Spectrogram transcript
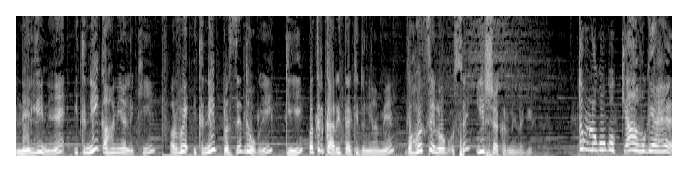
नेली ने इतनी कहानियाँ लिखी और वह इतनी प्रसिद्ध हो गई कि पत्रकारिता की दुनिया में बहुत से लोग उससे ईर्ष्या करने लगे। तुम लोगों को क्या हो गया है?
